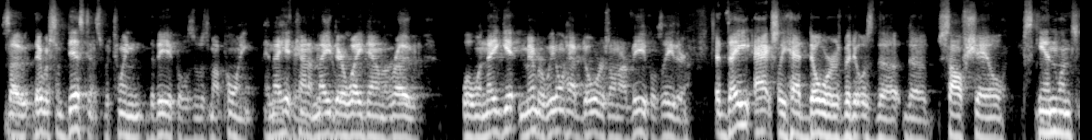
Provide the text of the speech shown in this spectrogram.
So there was some distance between the vehicles. Was my point, and they had kind of made their way down the road. Well, when they get, remember, we don't have doors on our vehicles either. They actually had doors, but it was the the soft shell skin ones.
